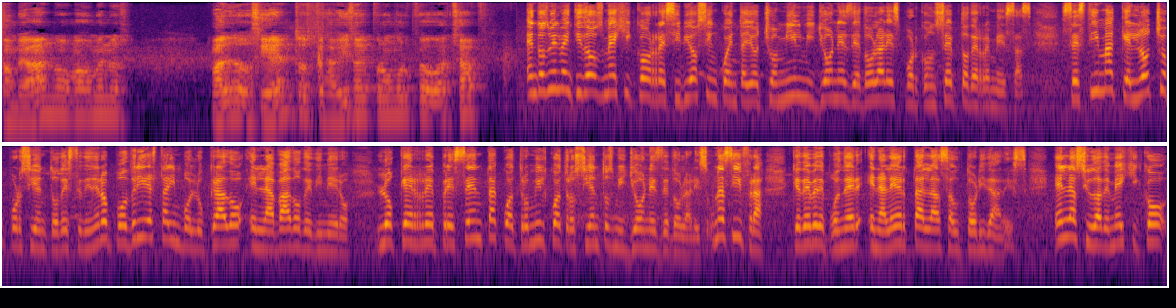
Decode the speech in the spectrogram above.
chambeando, más o menos más de 200, te avisan por un grupo de WhatsApp. En 2022, México recibió 58 mil millones de dólares por concepto de remesas. Se estima que el 8% de este dinero podría estar involucrado en lavado de dinero, lo que representa 4.400 millones de dólares. Una cifra que debe de poner en alerta a las autoridades. En la Ciudad de México,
